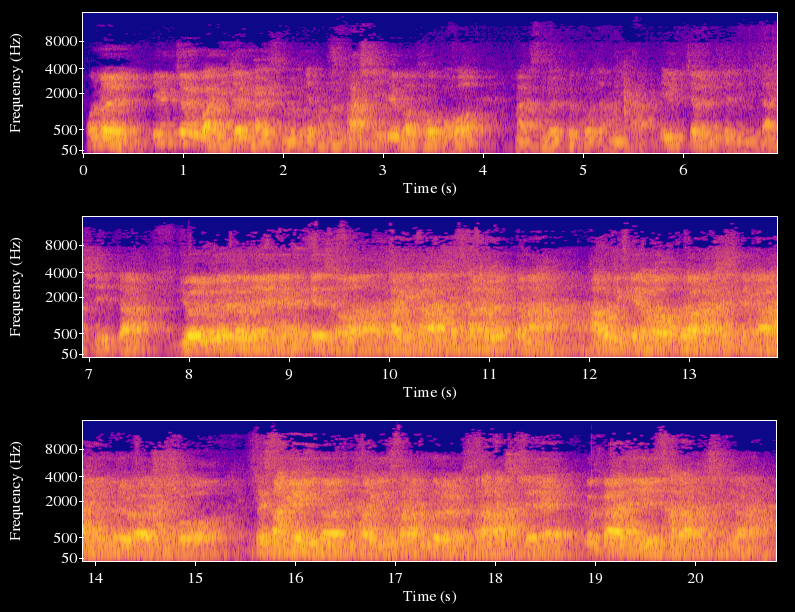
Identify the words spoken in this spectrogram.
오늘 1절과 2절 말씀을 우리 한번 다시 읽어보고 말씀을 듣고자 합니다. 1절, 2절입니다. 시작. 6절 전에 예수께서 자기가 세상을 떠나 아버지께로 돌아가실 때가 이른 줄 아시고 세상에 있는 자기 사람들을 사랑하시되 끝까지 사랑하시니라.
